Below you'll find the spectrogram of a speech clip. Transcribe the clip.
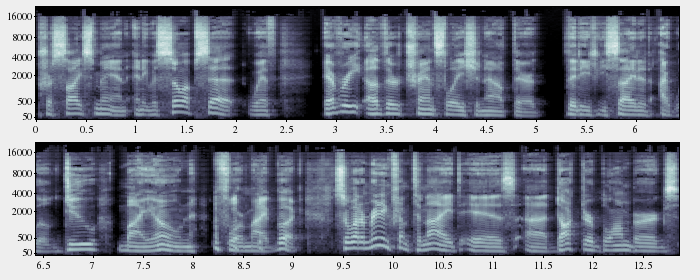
precise man, and he was so upset with every other translation out there that he decided I will do my own for my book. So what I'm reading from tonight is uh, Dr. Blomberg's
